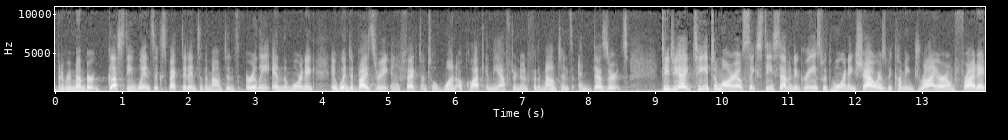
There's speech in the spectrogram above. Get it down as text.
But remember, gusty winds expected into the mountains early in the morning. A wind advisory in effect until 1 o'clock in the afternoon for the mountains and deserts. TGIT tomorrow 67 degrees with morning showers becoming drier on Friday,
